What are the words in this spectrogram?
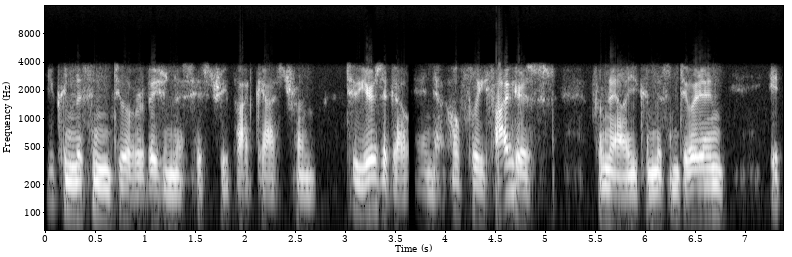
you can listen to a revisionist history podcast from two years ago, and hopefully five years from now you can listen to it, and it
